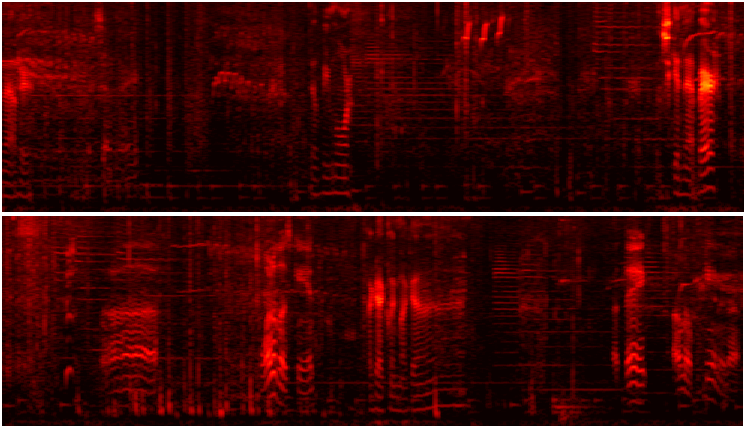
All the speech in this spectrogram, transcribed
I out here. There'll be more. Let's get that bear. Uh, one of us can. I got good my gun. I think. I don't know if we can or not.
